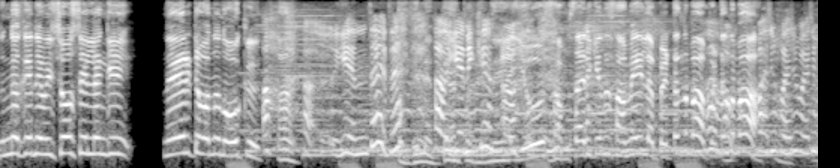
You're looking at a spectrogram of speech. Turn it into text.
നിങ്ങൾക്ക് എന്നെ വിശ്വാസം ഇല്ലെങ്കിൽ നേരിട്ട് വന്ന് നോക്ക്. എന്താ ഇത്? എനിക്ക് അയ്യോ സംസാരിക്കുന്ന സമയമില്ല. പെട്ടെന്ന് വാ പെട്ടെന്ന് വാ. വരൂ വരൂ വരൂ.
